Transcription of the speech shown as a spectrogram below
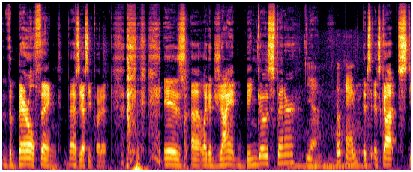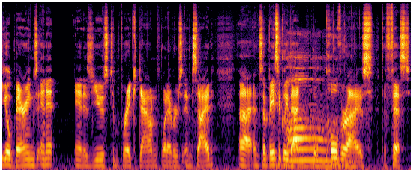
the barrel thing, as Jesse put it, is uh, like a giant bingo spinner. Yeah. Okay. It's it's got steel bearings in it and is used to break down whatever's inside. Uh, and so basically that will pulverize the fist.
